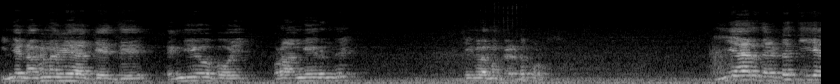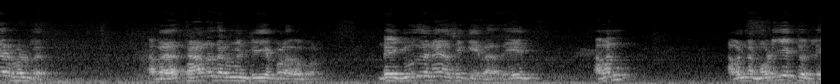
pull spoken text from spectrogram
இங்கே நகை நகையாக சேர்த்து எங்கேயோ போய் அப்புறம் அங்கே இருந்து சிங்கள மக்கள்கிட்ட போகும் ஈயார் திட்ட தீயார் கொள்வர். அப்போ தான தர்மம் செய்ய பழகப்படும். இந்த யூதனை அசைக்க ஏன் அவன் அவன் மொழியை சொல்ல.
